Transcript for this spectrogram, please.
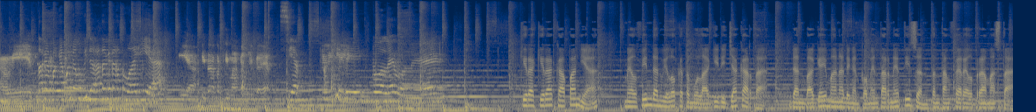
Amin. Ntar kapan-kapan kamu ke Jakarta kita ketemu lagi ya. Iya, kita pergi makan juga ya. Siap. Oke, boleh boleh. Kira-kira kapan ya, Melvin dan Willow ketemu lagi di Jakarta? Dan bagaimana dengan komentar netizen tentang Verel Bramasta?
